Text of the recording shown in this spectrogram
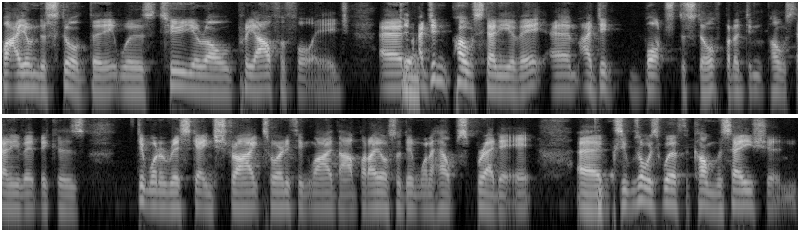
but I understood that it was two year old pre alpha footage. Um, Yeah. I didn't post any of it. Um, I did watch the stuff, but I didn't post any of it because didn't want to risk getting striked or anything like that. But I also didn't want to help spread it because it was always worth the conversation.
